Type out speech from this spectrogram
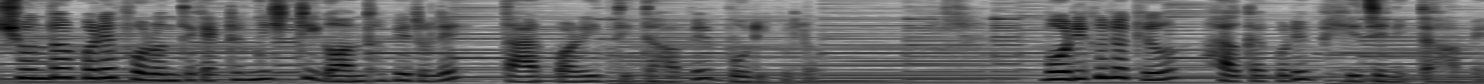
সুন্দর করে ফোড়ন থেকে একটা মিষ্টি গন্ধ বেরোলে তারপরেই দিতে হবে বড়িগুলো। বড়িগুলোকেও হালকা করে ভেজে নিতে হবে।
